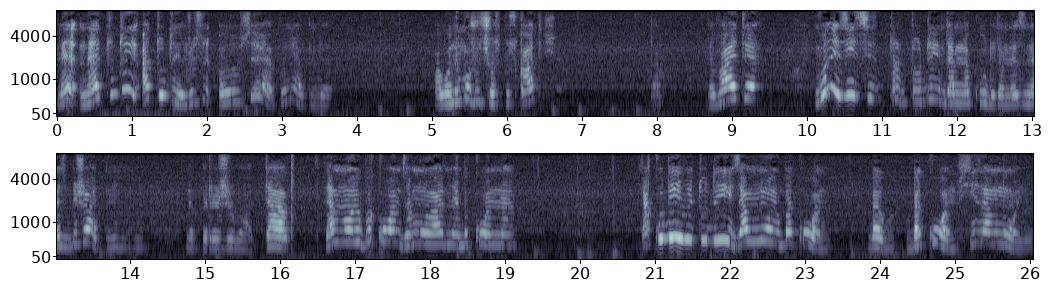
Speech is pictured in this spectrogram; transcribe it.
Не, не туди, а туди. Роз... е, Все, понятно, де. А вони можуть що, спускатися? Так. Давайте. Вони звідси ту- туди, там на куди, там не, не збіжать, не можна не переживати. Так, за мною бекон, за мною армія беконна. Та куди ви туди? За мною бекон. Бе бекон, всі за мною.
